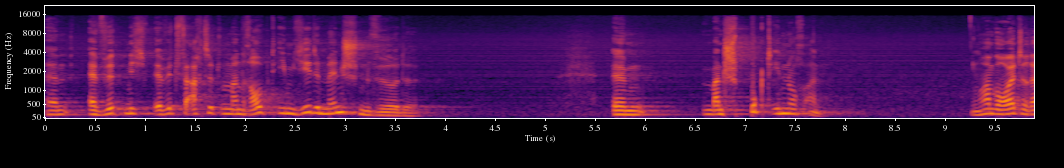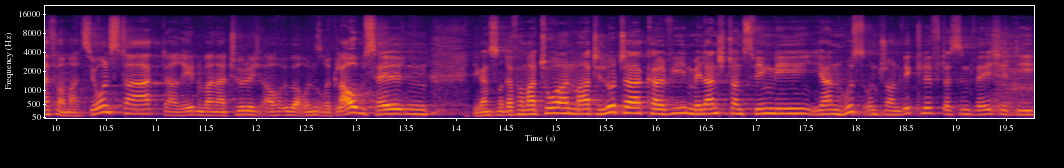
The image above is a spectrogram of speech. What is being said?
Ähm, er, wird nicht, er wird verachtet und man raubt ihm jede Menschenwürde. Ähm, man spuckt ihn noch an. Nun haben wir heute Reformationstag, da reden wir natürlich auch über unsere Glaubenshelden, die ganzen Reformatoren, Martin Luther, Calvin, Melanchthon, Zwingli, Jan Hus und John Wycliffe, das sind welche, die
